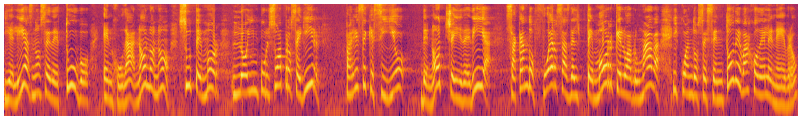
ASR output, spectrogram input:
Y Elías no se detuvo en Judá, no, no, no. Su temor lo impulsó a proseguir. Parece que siguió de noche y de día, sacando fuerzas del temor que lo abrumaba. Y cuando se sentó debajo del enebro,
